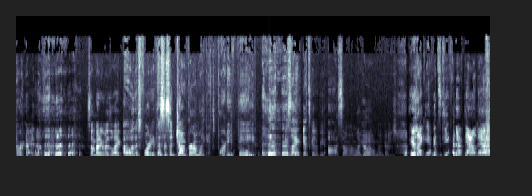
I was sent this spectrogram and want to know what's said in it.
yeah, right. That's. Somebody was like, "Oh, this 40, this is a jumper." I'm like, "It's 40 feet." He's like, "It's gonna be awesome." I'm like, "Oh my gosh." You're like, if it's deep enough down there, Yeah.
